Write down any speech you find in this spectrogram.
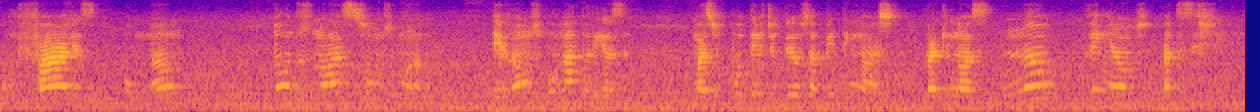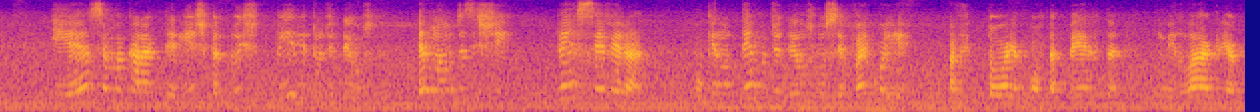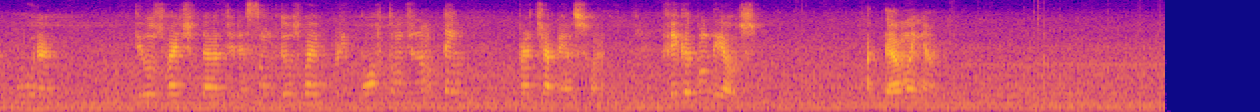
Com falhas ou não, todos nós somos humanos. Erramos por natureza, mas o poder de Deus habita em nós, para que nós não venhamos a desistir. E essa é uma característica do Espírito de Deus, é não desistir, perseverar, porque no tempo de Deus você vai colher a vitória, a porta aberta, o milagre, a cura. Deus vai te dar a direção, Deus vai abrir porta onde não tem para te abençoar. Fica com Deus. Até amanhã.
